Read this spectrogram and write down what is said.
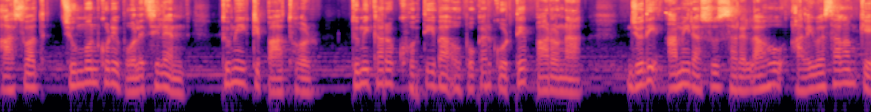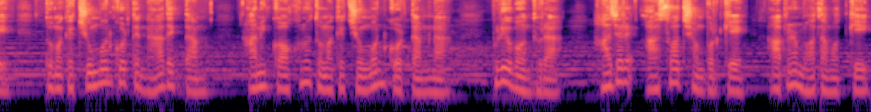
আসওয়াদ চুম্বন করে বলেছিলেন, তুমি একটি পাথর তুমি কারও ক্ষতি বা উপকার করতে পারো না। যদি আমি রাসুল সাল্লাহ আলিবাসাল্লামকে তোমাকে চুম্বন করতে না দেখতাম, আমি কখনো তোমাকে চুম্বন করতাম না। প্রিয় বন্ধুরা, হাজারে আসওয়াদ সম্পর্কে আপনার মতামত কি?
